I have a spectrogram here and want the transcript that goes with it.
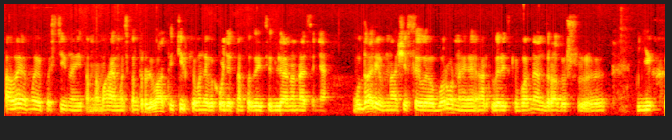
Але ми постійно їх там намагаємось контролювати. Тільки вони виходять на позиції для нанесення ударів. Наші сили оборони артилерійським вогнем зразу ж їх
